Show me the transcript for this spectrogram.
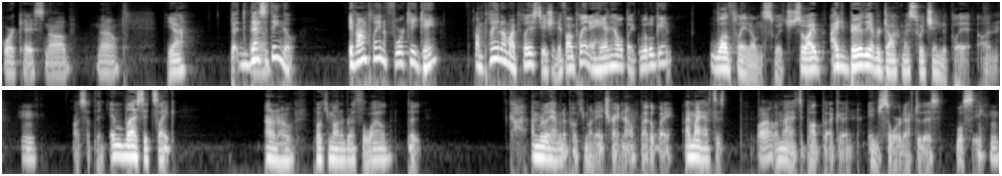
4K snob now. Yeah, but that's Yeah. the thing though. If I'm playing a 4K game, I'm playing on my PlayStation. If I'm playing a handheld like little game, love playing on the Switch. So I I barely ever dock my Switch in to play it on Mm. on something, unless it's like I don't know Pokemon and Breath of the Wild. But God, I'm really having a Pokemon itch right now. By the way, I might have to I might have to pop back in in Sword after this. We'll see. Mhm.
